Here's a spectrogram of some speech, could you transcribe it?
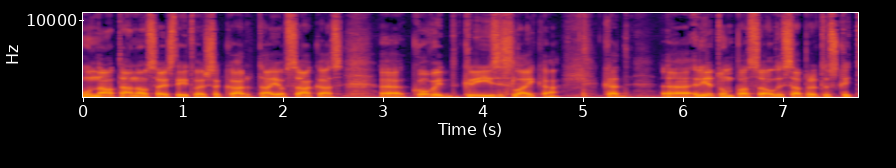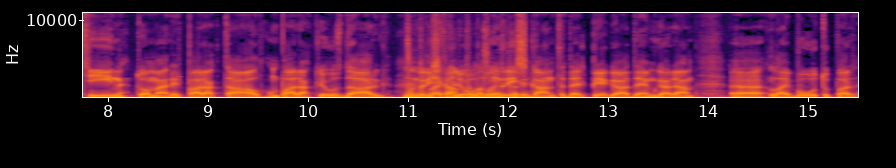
Un nav, tā nav saistīta vairs ar karu. Tā jau sākās uh, Covid krīzes laikā, kad uh, rietumu pasauli sapratusi, ka Ķīna tomēr ir pārāk tālu un pārāk kļūst dārga. Un riskanta, un riskanta dēļ piegādēm garām, uh, lai būtu par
